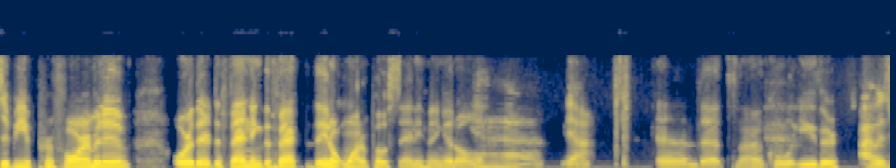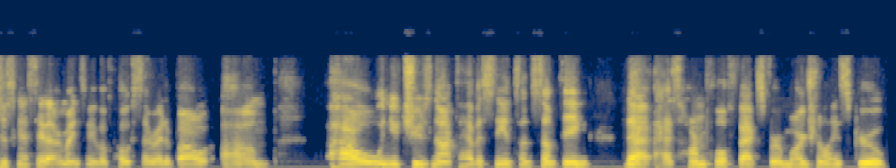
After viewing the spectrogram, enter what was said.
to be performative or they're defending the fact that they don't want to post anything at all. Yeah, yeah. And that's not cool either. I was just gonna say that reminds me of a post I read about um, how when you choose not to have a stance on something that has harmful effects for a marginalized group,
